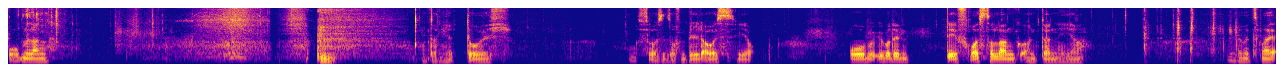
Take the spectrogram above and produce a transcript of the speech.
Oben lang. Und dann hier durch. So sieht es auf dem Bild aus. Hier oben über den Defroster lang und dann hier wieder mit zwei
